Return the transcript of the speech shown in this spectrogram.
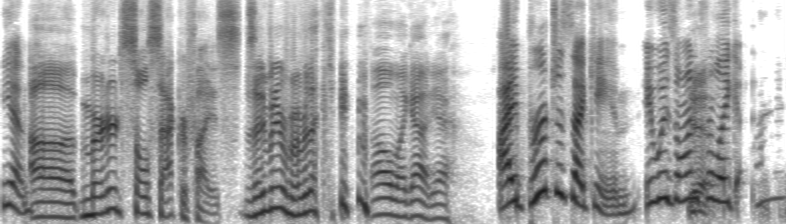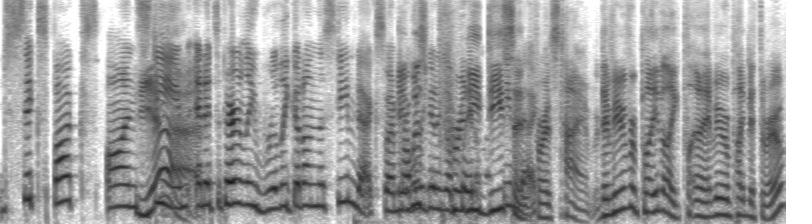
Yeah. Uh, murdered soul sacrifice. Does anybody remember that game? Oh my god, yeah. I purchased that game. It was on Yeah. for like six bucks on Steam, Yeah. and it's apparently really good on the Steam Deck. So I'm it probably gonna go play it pretty on the Steam decent for its time. Have you ever played it? Like, pl- have you ever played it through?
